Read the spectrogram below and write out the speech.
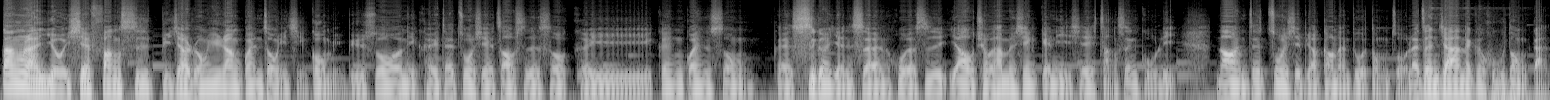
当然有一些方式比较容易让观众引起共鸣，比如说你可以在做一些招式的时候，可以跟观众呃四个眼神，或者是要求他们先给你一些掌声鼓励，然后你再做一些比较高难度的动作来增加那个互动感。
